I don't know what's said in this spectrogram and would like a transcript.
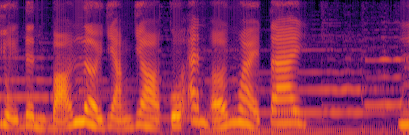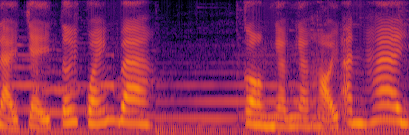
Duệ Đình bỏ lời dặn dò của anh ở ngoài tai. Lại chạy tới quán ba Còn ngà ngà hỏi anh hai.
